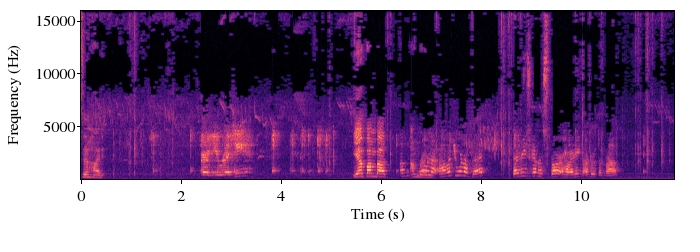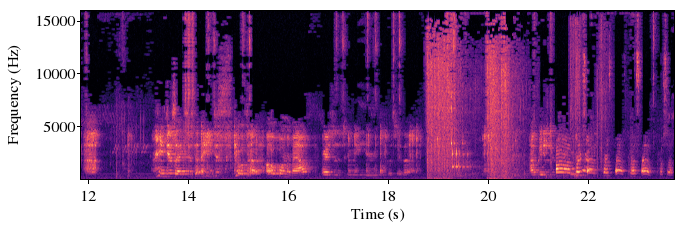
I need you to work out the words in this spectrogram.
I'm still hiding. Are you ready? Yep, I'm about. How I'm ready. Wanna, how much you want to bet that he's gonna start hiding under the map? He just exits. He just goes up up on the map. Or is this who he here? Let's say that. I'm getting. Uh, press F, press F, press F, press F.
